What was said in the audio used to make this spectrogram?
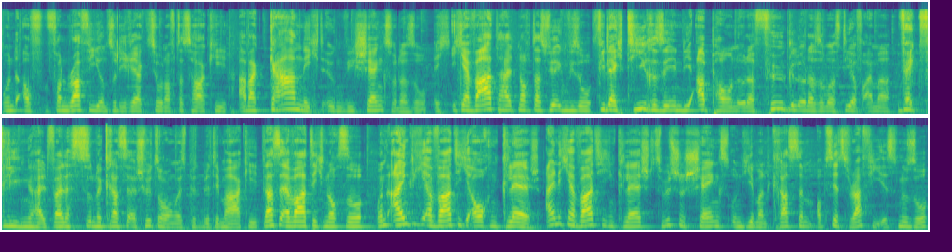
und auf von Ruffy und so die Reaktion auf das Haki, aber gar nicht irgendwie Shanks oder so. Ich, ich erwarte halt noch, dass wir irgendwie so vielleicht Tiere sehen, die abhauen oder Vögel oder sowas, die auf einmal wegfliegen halt, weil das so eine krasse Erschütterung ist mit, mit dem Haki. Das erwarte ich noch so. Und eigentlich erwarte ich auch einen Clash. Eigentlich erwarte ich einen Clash zwischen Shanks und jemand krassem. Ob es jetzt Ruffy ist, nur so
